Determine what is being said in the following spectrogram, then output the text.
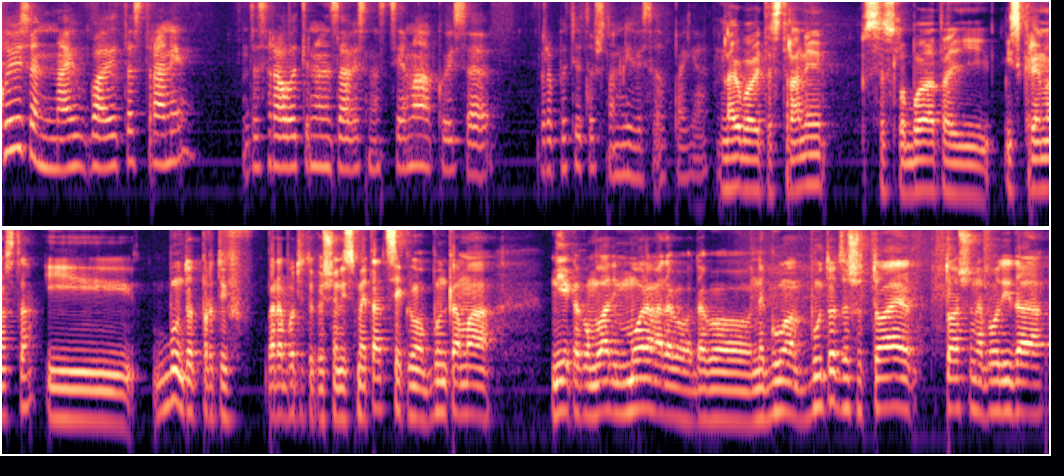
Кои се најубавите страни да се работи на независна сцена, а кои се работите што не ви се допаѓаат? Најубавите страни се слободата и искреноста и бунтот против работите кои што ни сметат. Секој има бунт, ама ние како млади мораме да го да го негуваме бунтот зашто тоа е тоа што не води да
